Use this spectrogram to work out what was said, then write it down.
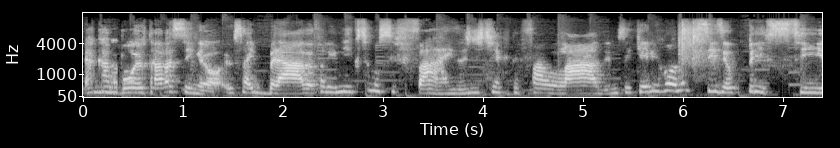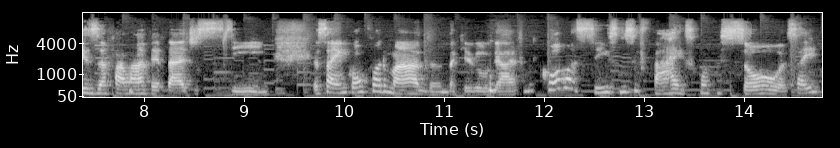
Acabou, eu tava assim, ó, eu saí brava, eu falei, Nico, isso não se faz, a gente tinha que ter falado, e não sei o que. Ele, Rô, não precisa, eu precisa falar a verdade sim. Eu saí inconformada daquele lugar. Eu falei, como assim? Isso não se faz com a pessoa. Eu saí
